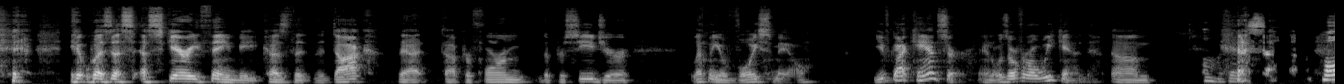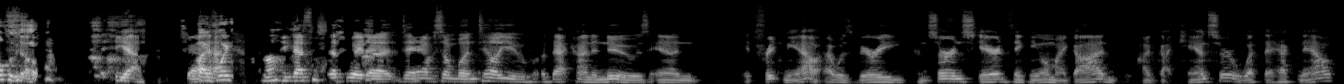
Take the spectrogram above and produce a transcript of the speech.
it was a, a, scary thing because the, the doc that uh, performed the procedure left me a voicemail. You've got cancer, and it was over a weekend. Um, oh my goodness! so, yeah, so I, voice, I, think that's the best way to to have someone tell you that kind of news, and it freaked me out. I was very concerned, scared, thinking, "Oh my God, I've got cancer. What the heck now?"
